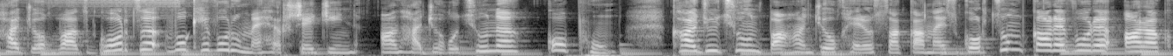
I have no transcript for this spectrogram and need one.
Հաջողված գործը ողևորում է հրշեջին, անհաջողությունը կոփում։ Քաջություն պահանջող հերոսական այս գործում կարևորը արագ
